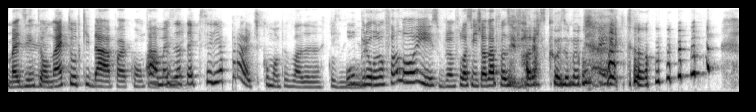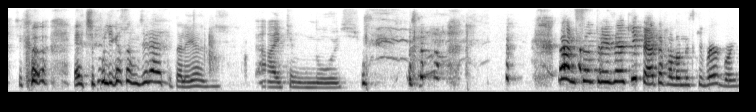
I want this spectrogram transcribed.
Mas então, não é tudo que dá pra contar. Ah, mas também. até que seria prático uma privada na cozinha. O Bruno falou isso. O Bruno falou assim: já dá pra fazer várias coisas ao mesmo tempo. Então... Fica- É tipo ligação direta, tá ligado? Ai, que nojo. Não, são três arquitetas falando isso, que vergonha.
